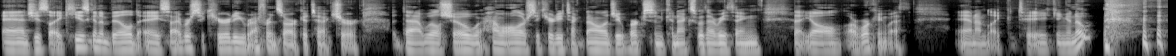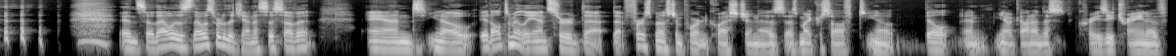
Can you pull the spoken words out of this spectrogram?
and she's like, "He's going to build a cybersecurity reference architecture that will show how all our security technology works and connects with everything that y'all are working with." And I'm like taking a note. and so that was that was sort of the genesis of it and you know it ultimately answered that that first most important question as as microsoft you know built and you know got on this crazy train of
